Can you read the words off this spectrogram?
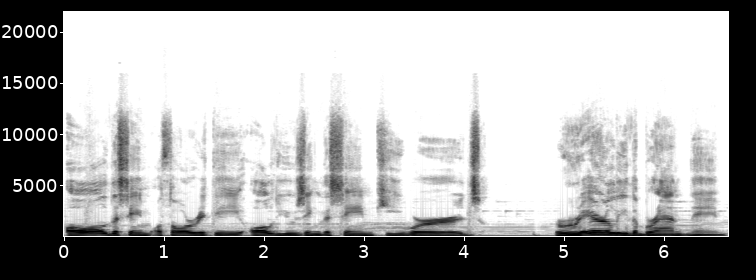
all the same authority, all using the same keywords, rarely the brand name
